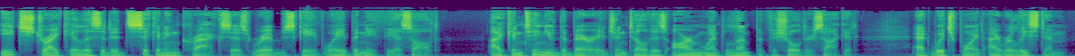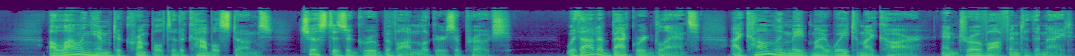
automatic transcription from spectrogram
Each strike elicited sickening cracks as ribs gave way beneath the assault. I continued the barrage until his arm went limp at the shoulder socket, at which point I released him, allowing him to crumple to the cobblestones just as a group of onlookers approached. Without a backward glance, I calmly made my way to my car and drove off into the night.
